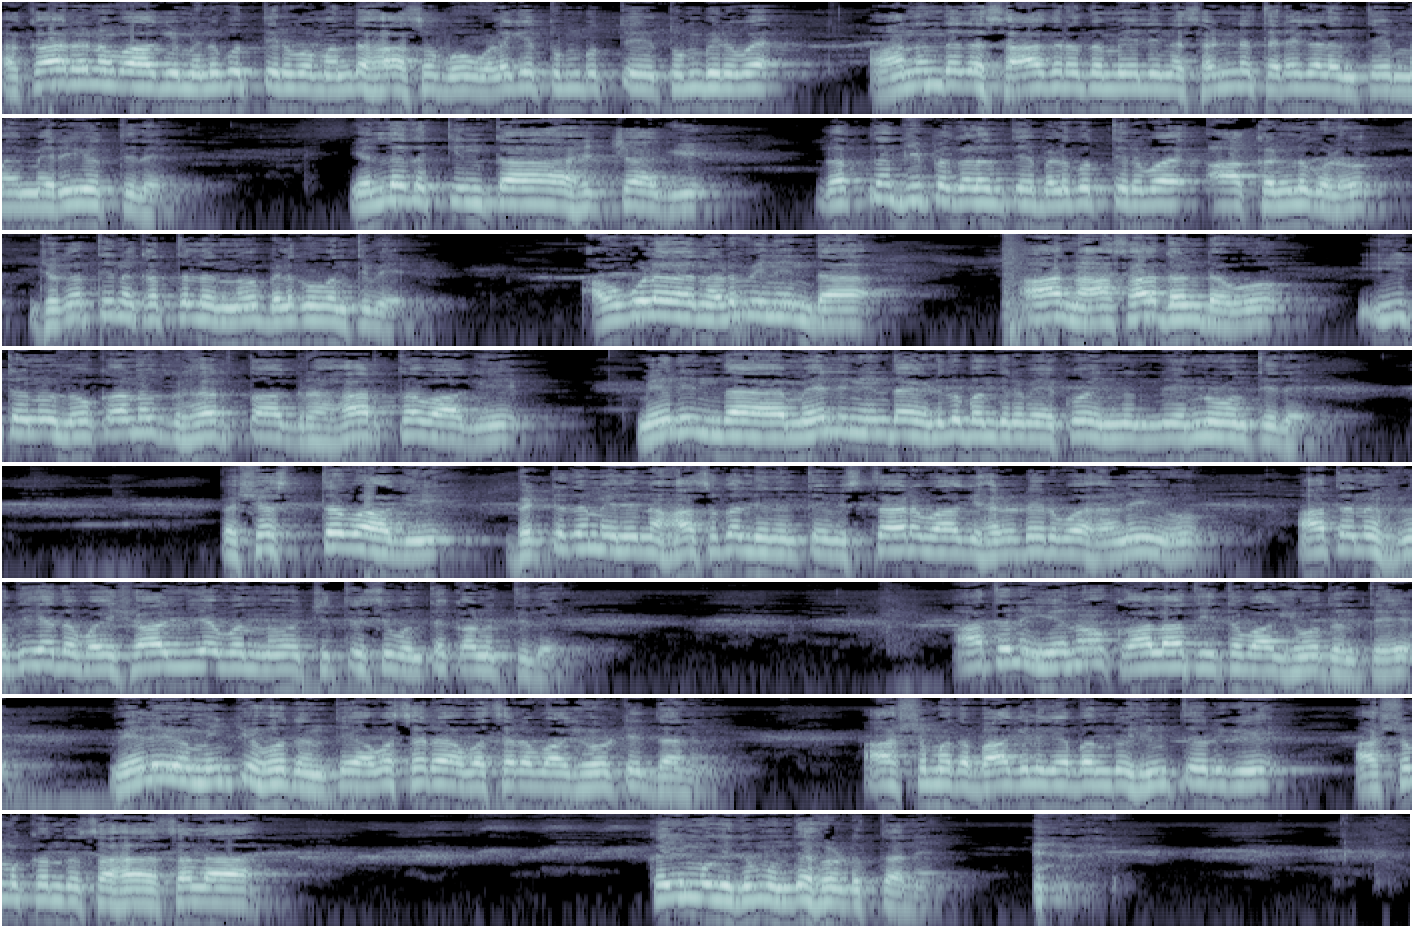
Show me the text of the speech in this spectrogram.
ಅಕಾರಣವಾಗಿ ಮಿನುಗುತ್ತಿರುವ ಮಂದಹಾಸವು ಒಳಗೆ ತುಂಬಿರುವ ಆನಂದದ ಸಾಗರದ ಮೇಲಿನ ಸಣ್ಣ ತೆರೆಗಳಂತೆ ಮೆರೆಯುತ್ತಿದೆ. ಎಲ್ಲದಕ್ಕಿಂತ ಹೆಚ್ಚಾಗಿ ರತ್ನದೀಪಗಳಂತೆ ಬೆಳಗುತ್ತಿರುವ ಆ ಕಣ್ಣುಗಳು ಜಗತ್ತಿನ ಕತ್ತಲನ್ನು ಬೆಳಗುವಂತಿವೆ. ಅವುಗಳ ನಡುವಿನಿಂದ ಆ ನಾಸಾದಂಡವು ಈತನು ಲೋಕಾನುಗ್ರಹಾರ್ಥ, ಗ್ರಹಾರ್ಥವಾಗಿ ಮೇಲಿಂದ, ಮೇಲಿನಿಂದ ಇಳಿದು ಬಂದಿರಬೇಕು ಎನ್ನುವಂತಿದೆ. ಪ್ರಶಸ್ತವಾಗಿ ಬೆಟ್ಟದ ಮೇಲಿನ ಹಾಸದಲ್ಲಿನಂತೆ ವಿಸ್ತಾರವಾಗಿ ಹರಡಿರುವ ಹಣೆಯು ಆತನ ಹೃದಯದ ವೈಶಾಲ್ಯವನ್ನು ಚಿತ್ರಿಸುವಂತೆ ಕಾಣುತ್ತಿದೆ. ಆತನು ಏನೋ ಕಾಲಾತೀತವಾಗಿ ಹೋದಂತೆ, ವೇಳೆಯು ಮಿಂಚಿ ಹೋದಂತೆ ಅವಸರ ಅವಸರವಾಗಿ ಹೊರಟಿದ್ದಾನೆ. ಆಶ್ರಮದ ಬಾಗಿಲಿಗೆ ಬಂದು ಹಿಂತಿರುಗಿ ಆಶ್ರಮಕ್ಕೊಂದು ಸಹ ಸಲ ಕೈ ಮುಗಿದು ಮುಂದೆ ಹೊರಡುತ್ತಾನೆ.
